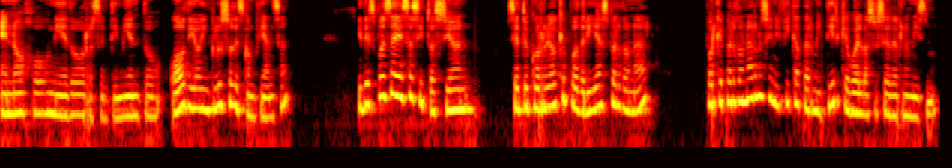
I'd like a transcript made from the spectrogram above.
¿Enojo, miedo, resentimiento, odio, incluso desconfianza? Y después de esa situación, ¿se te ocurrió que podrías perdonar? Porque perdonar no significa permitir que vuelva a suceder lo mismo.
